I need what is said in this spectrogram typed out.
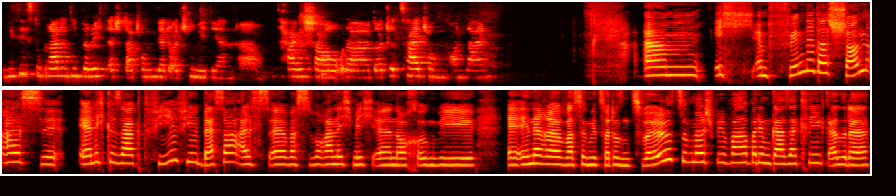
Wie siehst du gerade die Berichterstattung der deutschen Medien? Ähm, Tagesschau oder deutsche Zeitungen online? Ähm, ich empfinde das schon als äh, ehrlich gesagt viel, viel besser als äh, was, woran ich mich äh, noch irgendwie erinnere, was irgendwie 2012 zum Beispiel war bei dem Gaza-Krieg. Also da,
